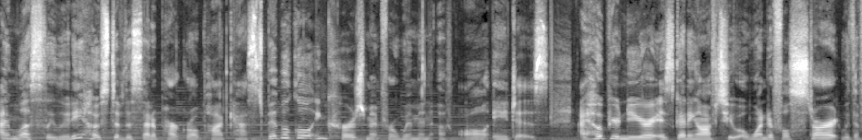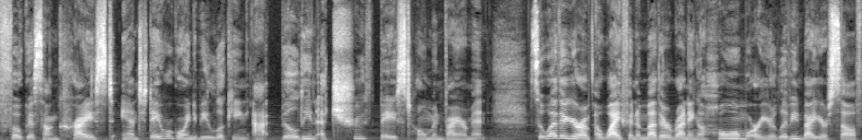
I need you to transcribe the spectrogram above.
I'm Leslie Ludy, host of the Set Apart Girl podcast, Biblical Encouragement for Women of All Ages. I hope your new year is getting off to a wonderful start with a focus on Christ. And today we're going to be looking at building a truth based home environment. So, whether you're a wife and a mother running a home or you're living by yourself,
